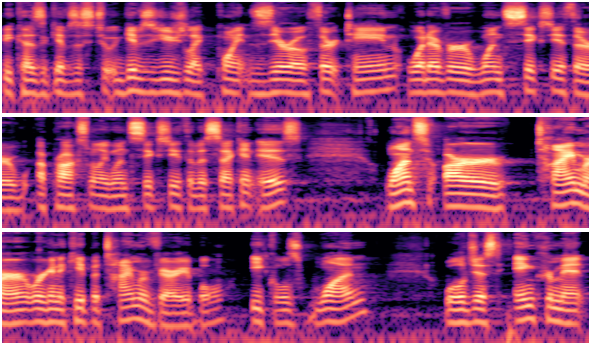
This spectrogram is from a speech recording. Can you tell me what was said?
because it gives us to, it gives you usually like 0.013, whatever 160th or approximately 160th of a second is. Once our timer, we're going to keep a timer variable, equals 1, we'll just increment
